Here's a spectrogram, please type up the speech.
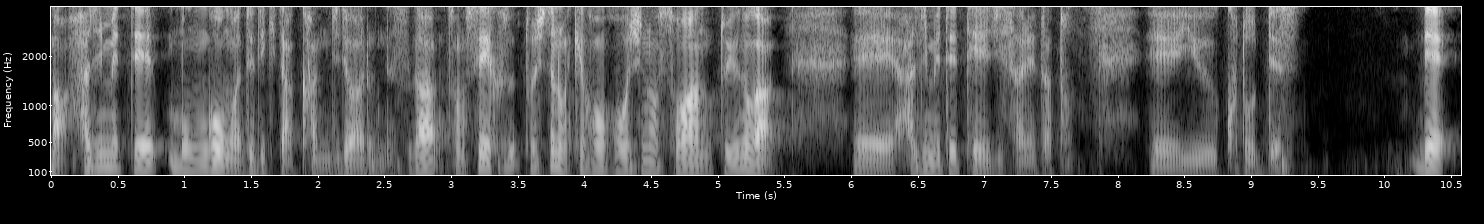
まあ、初めて文言が出てきた感じではあるんですが、その政府としての基本方針の素案というのが、えー初めて提示されたと、えーいうことです。で、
